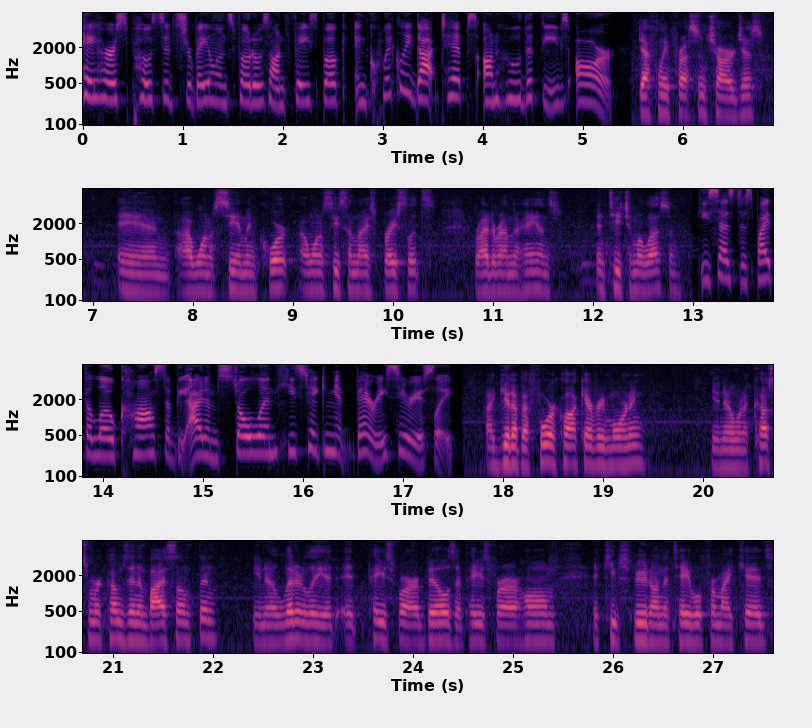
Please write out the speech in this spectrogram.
Hayhurst posted surveillance photos on Facebook and quickly got tips on who the thieves are. Definitely pressing charges, and I want to see them in court. I want to see some nice bracelets right around their hands and teach them a lesson. He says despite the low cost of the items stolen, he's taking it very seriously. I get up at 4 o'clock every morning you know, when a customer comes in and buys something, you know, literally it, it pays for our bills, it pays for our home, it keeps food on the table for my kids.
